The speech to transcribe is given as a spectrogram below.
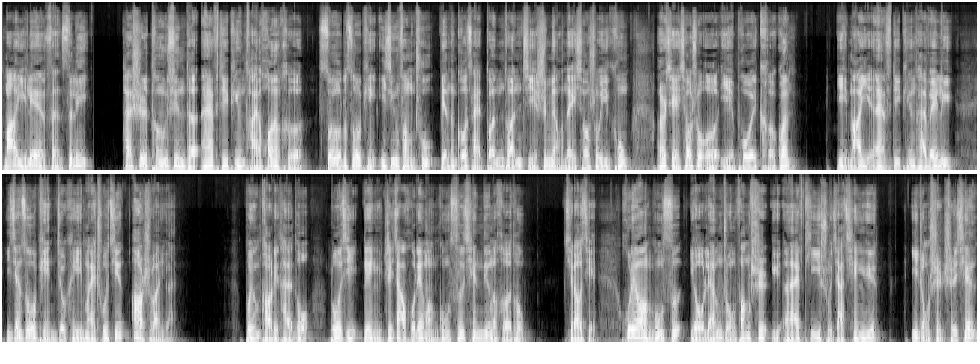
蚂蚁链粉丝力，还是腾讯的 NFT 平台幻盒，所有的作品一经放出，便能够在短短几十秒内销售一空，而且销售额也颇为可观。以蚂蚁 NFT 平台为例，一件作品就可以卖出近二十万元。不用考虑太多，罗辑便与这家互联网公司签订了合同。据了解，互联网公司有两种方式与 NFT 艺术家签约，一种是直签，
